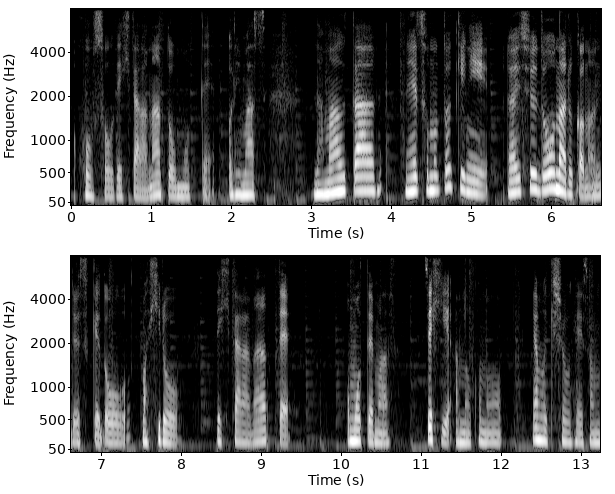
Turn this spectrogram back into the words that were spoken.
放送できたらなと思っております。生歌ねその時に来週どうなるかなんですけど、まあ、披露できたらなって思ってます。是非あのこの山木翔平さんも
